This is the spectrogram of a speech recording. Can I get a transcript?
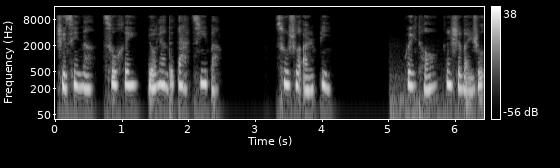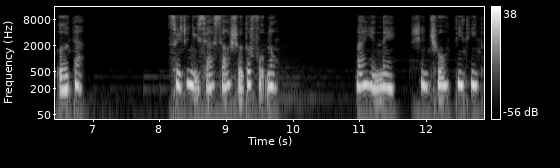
只见那粗黑油亮的大鸡巴，粗若耳臂，龟头更是宛如鹅蛋。随着女侠小手的抚弄，马眼内。渗出滴滴的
